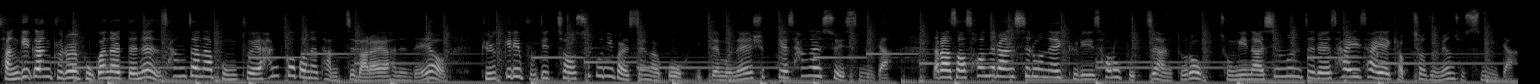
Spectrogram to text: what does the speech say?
장기간 귤을 보관할 때는 상자나 봉투에 한꺼번에 담지 말아야 하는데요. 귤끼리 부딪혀 수분이 발생하고 이 때문에 쉽게 상할 수 있습니다. 따라서 서늘한 실온에 귤이 서로 붙지 않도록 종이나 신문지를 사이사이에 겹쳐두면 좋습니다.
